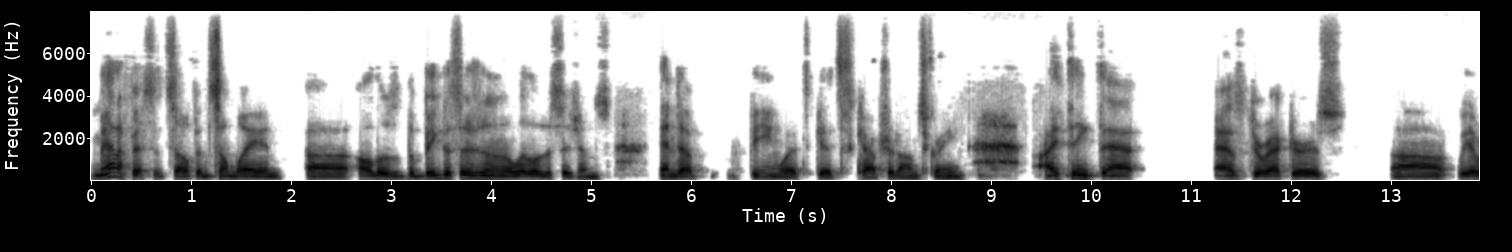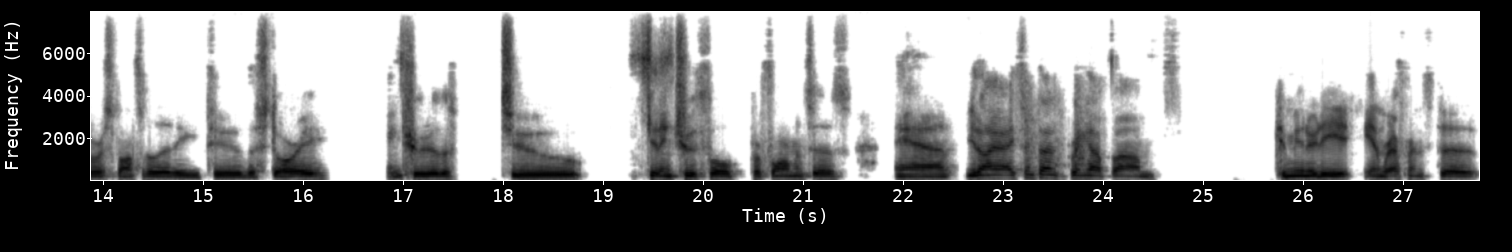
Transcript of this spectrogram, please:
manifests itself in some way, and uh, all those the big decisions and the little decisions end up being what gets captured on screen. I think that as directors, uh, we have a responsibility to the story, being true to the to getting truthful performances. And you know, I, I sometimes bring up um, community in reference to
